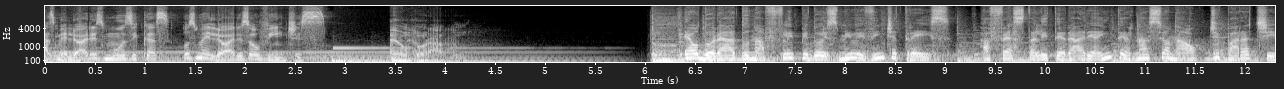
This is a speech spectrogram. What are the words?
As melhores músicas, os melhores ouvintes. Eldorado. Eldorado na Flip 2023, a festa literária internacional de Paraty.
